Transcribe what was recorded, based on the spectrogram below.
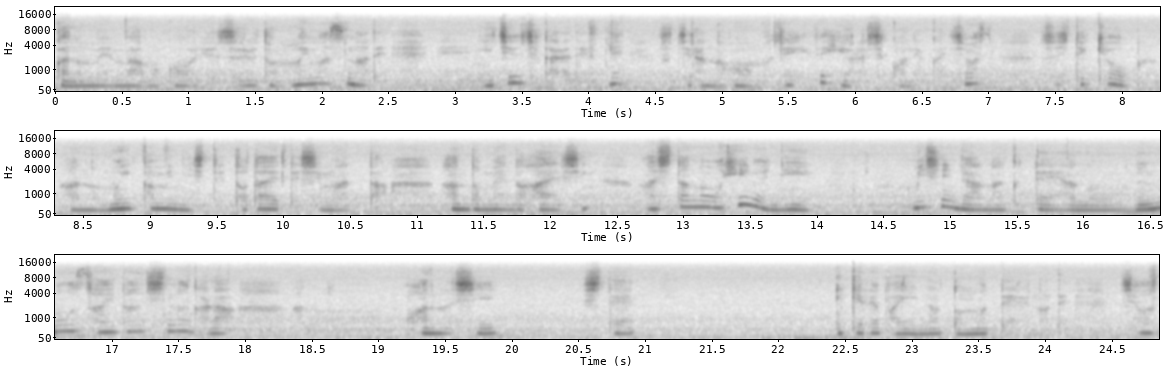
他のメンバーも合流すると思いますので、えー、20時からですね。そちらの方もぜひぜひよろしくお願いします。そして今日あの6日目にして途絶えてしまったハンドメイド配信。明日のお昼にミシンではなくてあの布を裁断しながらお話ししていければいいなと思っているので詳細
